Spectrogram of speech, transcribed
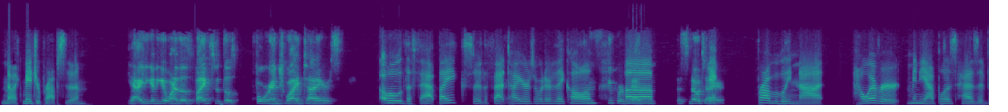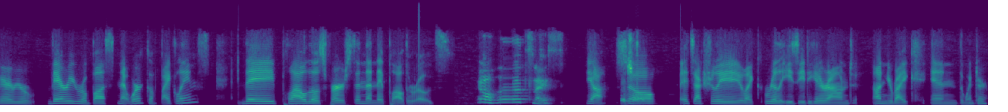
like, major props to them. Yeah, are you going to get one of those bikes with those four inch wide tires? Oh, the fat bikes or the fat tires or whatever they call them. Super fast, Um, the snow yeah. tires. probably not. However, Minneapolis has a very, very robust network of bike lanes. They plow those first, and then they plow the roads. Oh, that's nice. Yeah, That's so all. it's actually like really easy to get around on your bike in the winter.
